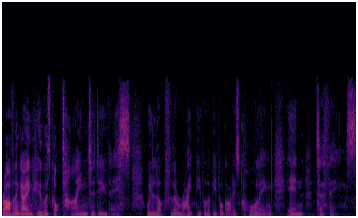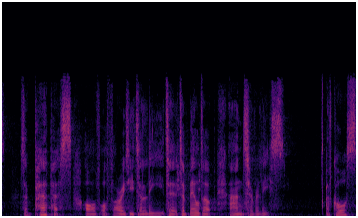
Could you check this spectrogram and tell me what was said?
Rather than going, who has got time to do this, we look for the right people, the people God is calling into things. A purpose of authority to, lead, to, to build up and to release. Of course,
